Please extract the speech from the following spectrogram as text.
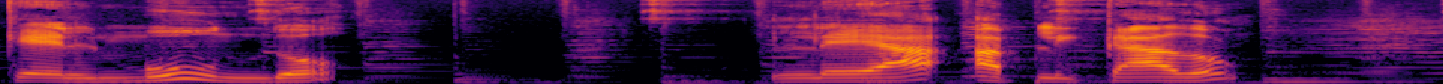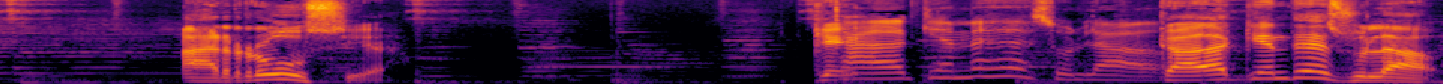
que el mundo le ha aplicado a Rusia. Que Cada quien desde su lado. cada quien desde su lado.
